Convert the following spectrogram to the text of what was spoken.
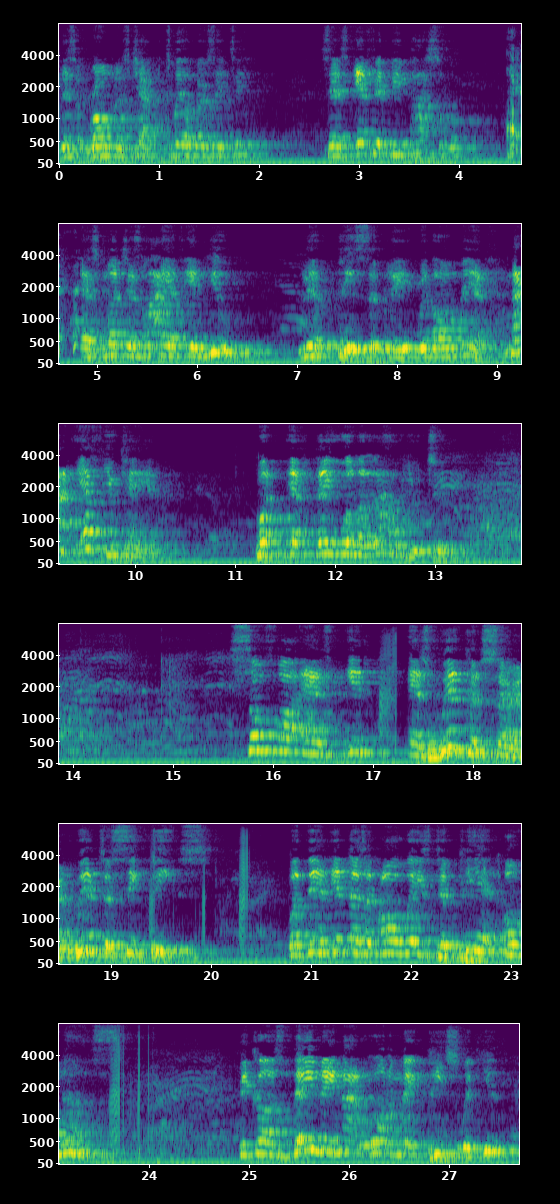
Listen, Romans chapter 12, verse 18 says, If it be possible, as much as lieth in you, live peaceably with all men. Not if you can, but if they will allow you to. So far as it as we're concerned, we're to seek peace. But then it doesn't always depend on us because they may not want to make peace with you.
